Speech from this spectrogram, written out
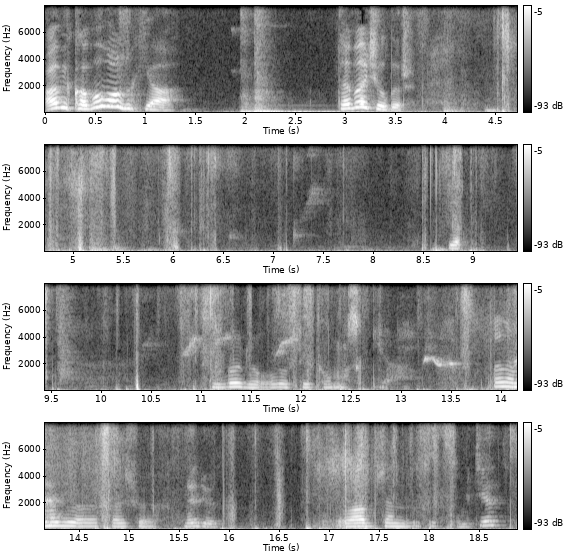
Abi kabı bozuk ya. Tabi açıldır. Ya. Böyle olursa yıkılmaz ki ya. Adam öyle arkadaşlar. Ne diyor? Ya abi sen de sus. Ulti at.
